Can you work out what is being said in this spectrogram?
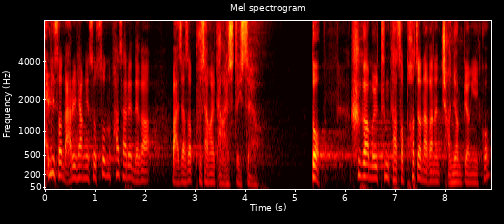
멀리서 나를 향해서 쏜 화살에 내가 맞아서 부상을 당할 수도 있어요. 또 흑암을 틈타서 퍼져나가는 전염병이 있고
